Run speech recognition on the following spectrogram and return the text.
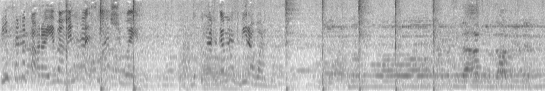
في سمكة قريبة منها اسمها الشوال. بتكون برضو. بس ده اكل ده اكل تاني.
